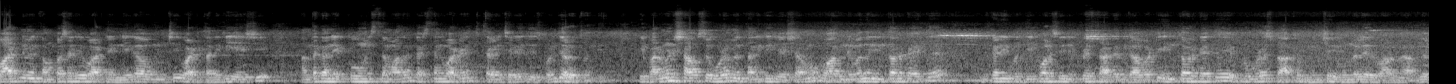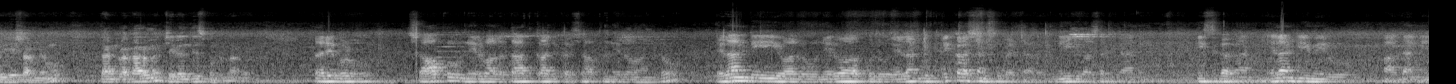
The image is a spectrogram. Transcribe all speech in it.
వాటిని మేము కంపల్సరీ వాటిని నిఘా ఉంచి వాటిని తనిఖీ చేసి అంతకన్నా ఎక్కువ ఉంచితే మాత్రం ఖచ్చితంగా వాటిని తగిన చర్య తీసుకోవడం జరుగుతుంది. ఈ పర్మనెంట్ షాప్స్ కూడా మేము తనిఖీ చేశాము. వాళ్ళు నిబంధన ఇంతవరకు అయితే ఎందుకంటే ఇప్పుడు దీపావళి సీజన్ ఇప్పుడే స్టార్ట్ అయింది కాబట్టి ఇంతవరకు అయితే ఎప్పుడు కూడా స్టాక్ మించి ఉండలేదు వాళ్ళని అబ్జర్వ్ చేశాము మేము. దాని ప్రకారం మేము చర్యలు తీసుకుంటున్నాము. సార్ ఇప్పుడు షాపు నిర్వహణ తాత్కాలిక షాపు నిర్వహణలో ఎలాంటి వాళ్ళు నిర్వాహకులు ఎలాంటి ప్రికాషన్స్ పెట్టారు? నీటి వసతి కానీ ఇసుక కానీ ఎలాంటివి మీరు దాన్ని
